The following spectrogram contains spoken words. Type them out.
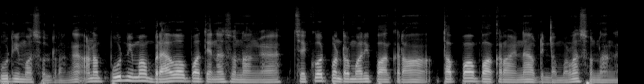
பூர்ணிமா சொல்றாங்க. ஆனால் பூர்ணிமா பிராவா பார்த்து என்ன சொன்னாங்க? செக் அவுட் பண்ற மாதிரி பார்க்குறான் தப்பா பார்க்குறான் என்ன? அப்படின்ற மாதிரிலாம் சொன்னாங்க.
